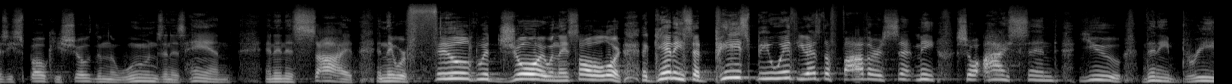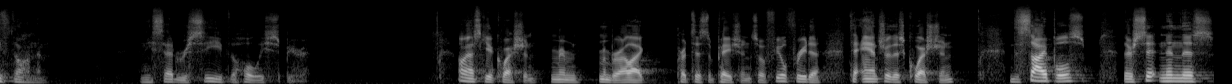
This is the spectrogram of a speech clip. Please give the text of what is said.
As he spoke, he showed them the wounds in his hand and in his side, and they were filled with joy when they saw the Lord. Again, he said, Peace be with you, as the Father has sent me, so I send you. Then he breathed on them, and he said, Receive the Holy Spirit. I'll ask you a question. Remember, remember I like participation, so feel free to, to answer this question. Disciples, they're sitting in this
